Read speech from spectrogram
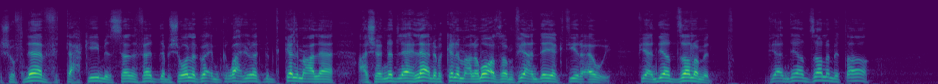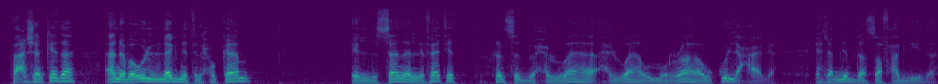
شفناه في التحكيم السنة اللي فاتت ده. مش هقول لك يمكن واحد يقول لك أنت بتتكلم على عشان النادي الأهلي. لا أنا بتكلم على معظم في أندية كتير قوي. في أندية اتظلمت. في أندية اتظلمت آه. فعشان كده أنا بقول لجنة الحكام السنة اللي فاتت خلصت بحلوها حلوها ومرها وكل حاجة. إحنا بنبدأ صفحة جديدة.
